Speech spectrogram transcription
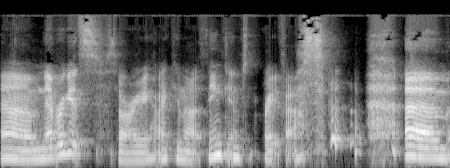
um, never gets, sorry, I cannot think and write fast. um,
